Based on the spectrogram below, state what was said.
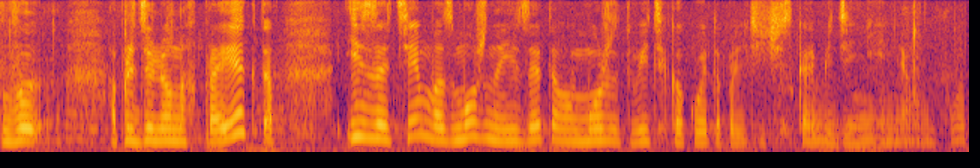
в определенных проектов, и затем, возможно, из этого может выйти какое-то политическое объединение. Вот.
